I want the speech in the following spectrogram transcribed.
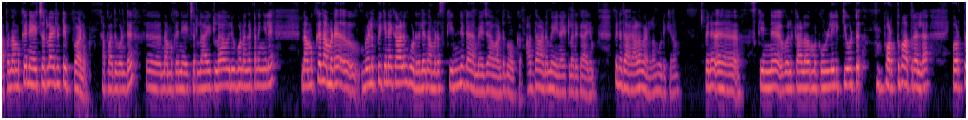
അപ്പോൾ നമുക്ക് നേച്ചുറലായിട്ടുള്ള ടിപ്പാണ് അപ്പോൾ അതുകൊണ്ട് നമുക്ക് നേച്ചുറലായിട്ടുള്ള ഒരു ഗുണം കിട്ടണമെങ്കിൽ നമുക്ക് നമ്മുടെ വെളുപ്പിക്കുന്നേക്കാളും കൂടുതൽ നമ്മുടെ സ്കിന്ന് ഡാമേജ് ആവാണ്ട് നോക്കുക അതാണ് മെയിനായിട്ടുള്ള ഒരു കാര്യം. പിന്നെ ധാരാളം വെള്ളം കുടിക്കണം. പിന്നെ സ്കിന്ന് വെളുക്കാനുള്ള നമുക്ക് ഉള്ളിലേക്കോട്ട് പുറത്ത് മാത്രമല്ല പുറത്ത്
